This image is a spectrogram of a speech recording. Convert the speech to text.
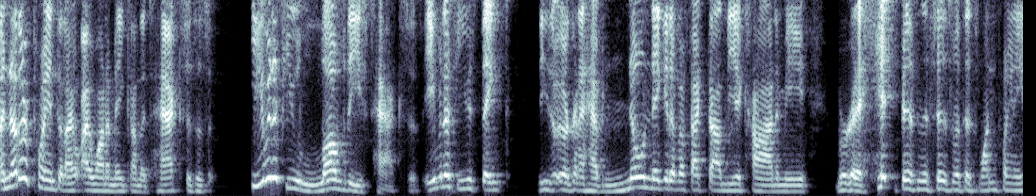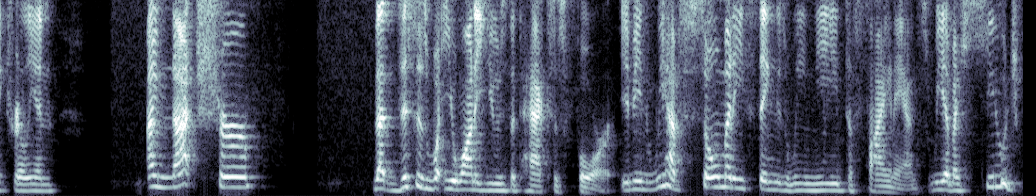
Another point that I, I want to make on the taxes is even if you love these taxes, even if you think these are going to have no negative effect on the economy, we're going to hit businesses with this 1.8 trillion. I'm not sure that this is what you want to use the taxes for. I mean, we have so many things we need to finance. We have a huge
